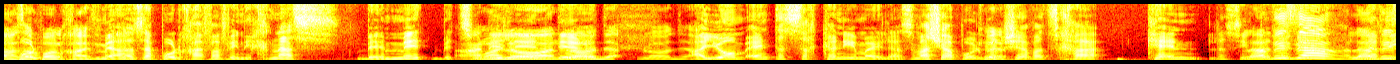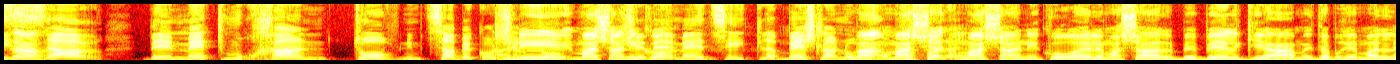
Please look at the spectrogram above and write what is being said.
אז הפועל חיפה, מאז הפועל חיפה, ונכנס באמת בצורה אני נהדרת. לא, אני לא יודע, לא יודע. היום אין את השחקנים האלה, אז מה שהפועל כן. באר שבע צריכה כן לשים את להביא הדגל, זר, להביא זר. זר באמת מוכן, טוב, נמצא בכושר אני- טוב, מה שאני שבאמת זה התלבש לנו מה, כמו מה, ש, כפה לים. מה שאני קורא למשל בבלגיה, מדברים על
